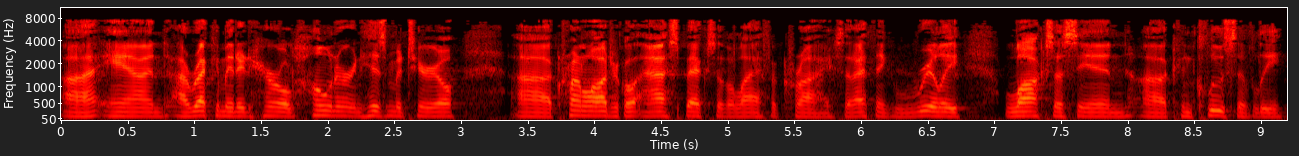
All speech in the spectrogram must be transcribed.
Uh, and I recommended Harold Hoehner and his material, uh, Chronological Aspects of the Life of Christ, that I think really locks us in uh, conclusively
